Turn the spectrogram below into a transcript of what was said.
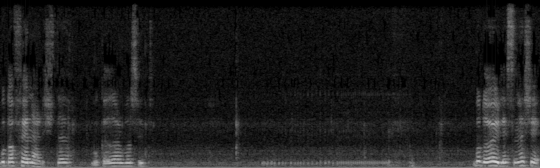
Bu da fener işte. Bu kadar basit. Bu da öylesine şey.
